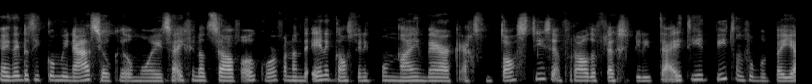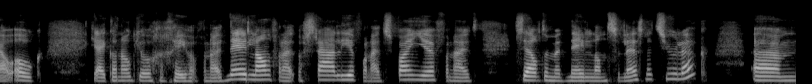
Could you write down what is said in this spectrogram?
Ja, ik denk dat die combinatie ook heel mooi is. Ik vind dat zelf ook hoor. Van aan de ene kant vind ik online werken echt fantastisch. En vooral de flexibiliteit die het biedt. Bijvoorbeeld bij jou ook. Jij kan ook yoga geven vanuit Nederland, vanuit Australië, vanuit Spanje, vanuit hetzelfde met Nederlandse les natuurlijk. Um,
